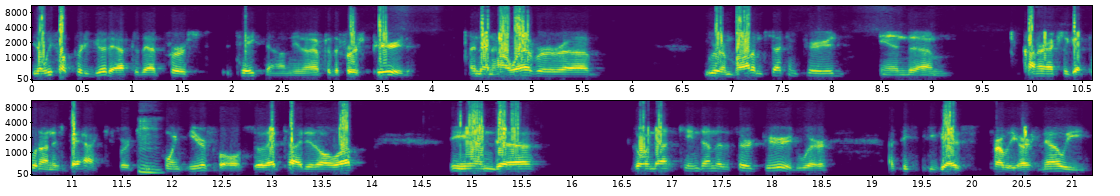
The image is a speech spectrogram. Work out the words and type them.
you know, we felt pretty good after that first takedown. You know, after the first period, and then, however, uh, we were in bottom second period, and um, Connor actually got put on his back for a two point near fall. So that tied it all up. And uh, going down, came down to the third period where I think you guys probably already know he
